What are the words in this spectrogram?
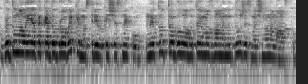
Ви думали, я таке добро викину стрілки з чеснику? Не тут то було, готуємо з вами ну дуже смачну намазку.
